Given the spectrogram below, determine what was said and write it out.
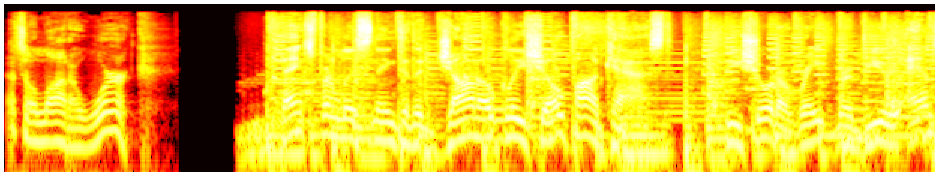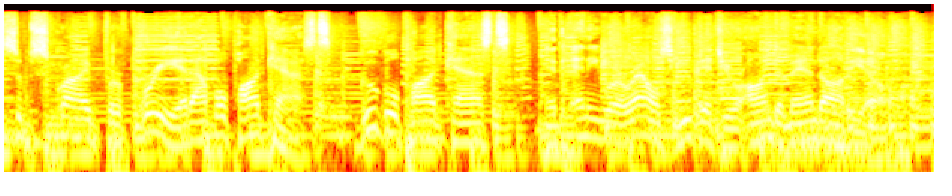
that's a lot of work. Thanks for listening to the John Oakley Show podcast. Be sure to rate, review, and subscribe for free at Apple Podcasts, Google Podcasts, and anywhere else you get your on demand audio.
